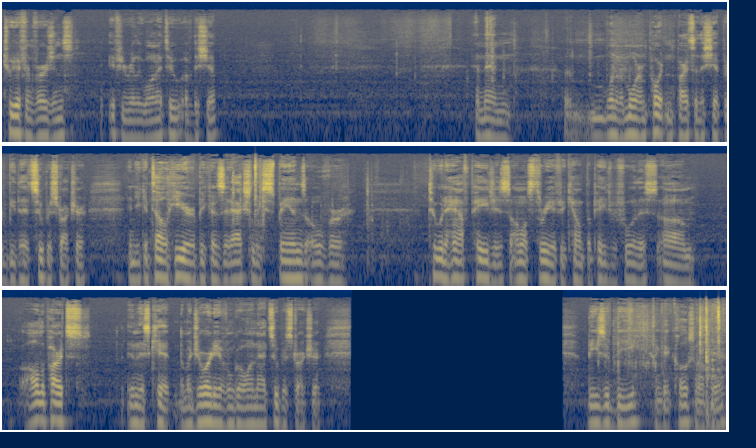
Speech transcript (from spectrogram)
two different versions if you really wanted to of the ship. And then one of the more important parts of the ship would be the superstructure. And you can tell here because it actually spans over two and a half pages, almost three if you count the page before this. Um, all the parts in this kit, the majority of them go on that superstructure. These would be, I get close enough here,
